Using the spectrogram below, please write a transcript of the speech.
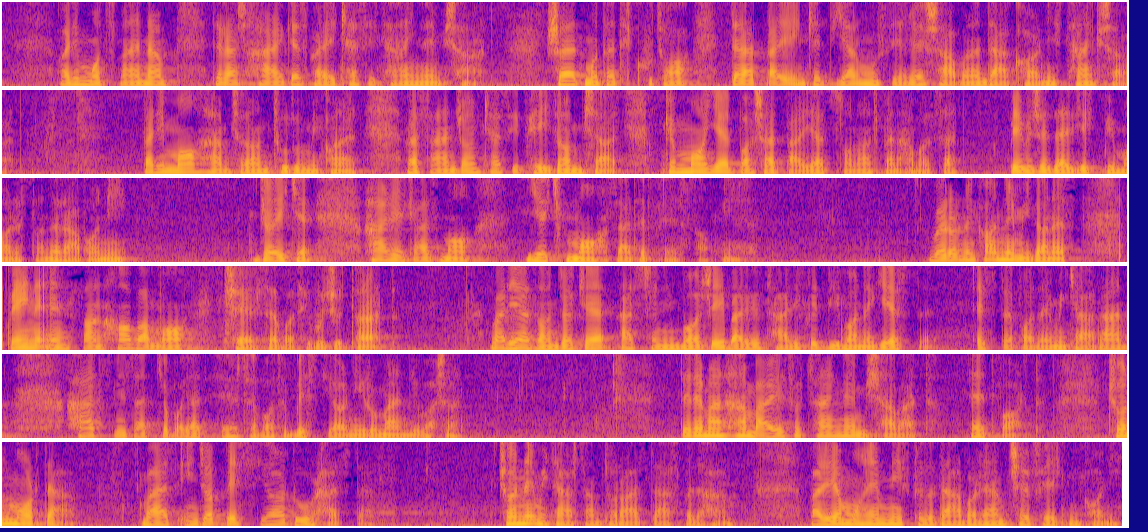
ولی مطمئنم دلش هرگز برای کسی تنگ نمی شود شاید مدتی کوتاه دلت برای اینکه دیگر موسیقی شبانه در کار نیست تنگ شود. ولی ما همچنان طلو می کند و سرانجام کسی پیدا می شود که مایل باشد برایت سونات بنوازد. به ویژه در یک بیمارستان روانی. جایی که هر یک از ما یک ماه زده به حساب می ورونیکا نمی‌دانست بین انسانها و ما چه ارتباطی وجود دارد. ولی از آنجا که از چنین واژه‌ای برای تعریف دیوانگی استفاده می‌کردند حدس می‌زد که باید ارتباط بسیار نیرومندی باشد. دل من هم برای تو تنگ نمی شود ادوارد چون مردم و از اینجا بسیار دور هستم. چون نمی ترسم تو را از دست بدهم. برای مهم نیست که تو درباره هم چه فکر می کنی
